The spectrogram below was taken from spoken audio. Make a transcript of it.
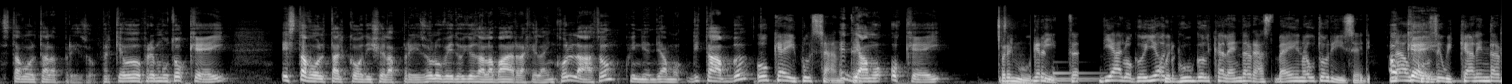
Stavolta l'ha preso perché avevo premuto ok e stavolta il codice l'ha preso. Lo vedo io dalla barra che l'ha incollato. Quindi andiamo di tab Ok pulsante. e diamo ok. Premu Grit. Dialogo your Google Calendar has been authorized. Now Ok. with calendar.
